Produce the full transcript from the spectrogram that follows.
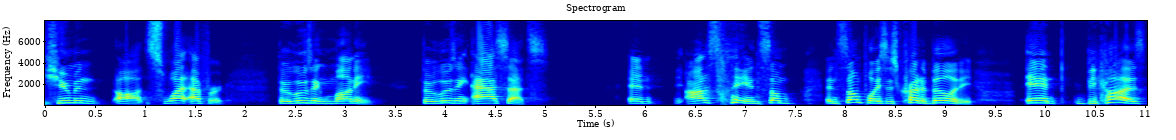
human uh, sweat effort. They're losing money. They're losing assets. And honestly, in some, in some places, credibility. And because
